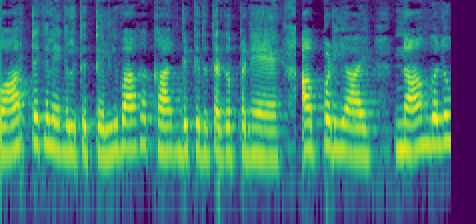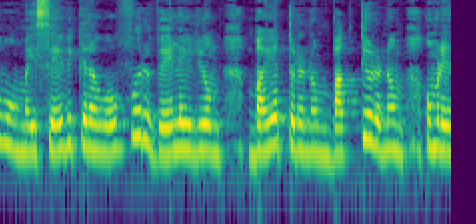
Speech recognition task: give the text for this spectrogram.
வார்த்தைகள் எங்களுக்கு தெளிவாக காண்பிக்குது தகப்பனே. அப்படியாய் நாங்களும் உம்மை சேவிக்கிற ஒவ்வொரு வேலையிலும் பயத்துடனும் பக்தியுடனும் உம்முடைய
